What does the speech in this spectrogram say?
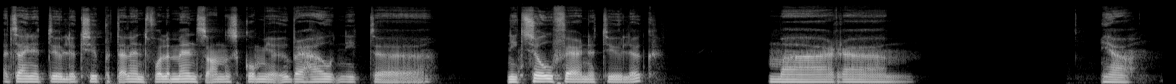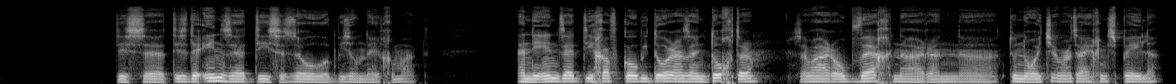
Het zijn natuurlijk super talentvolle mensen, anders kom je überhaupt niet, niet zo ver natuurlijk. Maar ehm, ja, het is, eh, het is de inzet die ze zo eh, bijzonder heeft gemaakt. En die inzet die gaf Kobe door aan zijn dochter. Ze waren op weg naar een eh toernooitje waar zij ging spelen.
